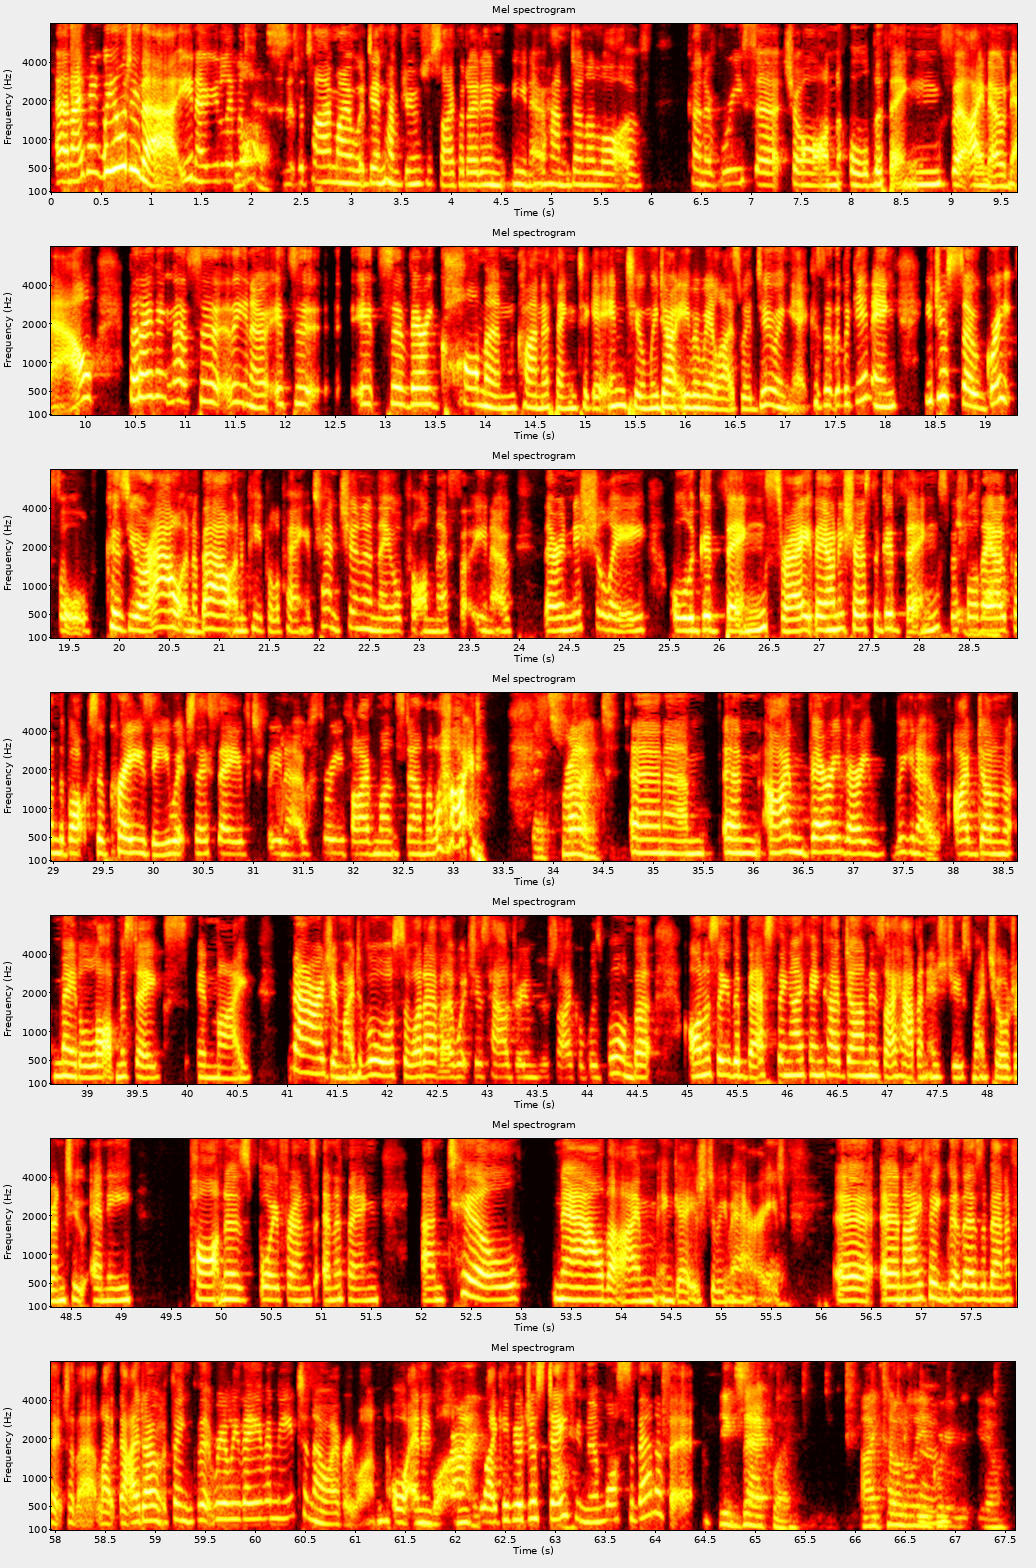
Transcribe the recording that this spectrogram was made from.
and I think we all do that. You know, you live yes. at the time I didn't have dreams recycled. I didn't, you know, hadn't done a lot of kind of research on all the things that I know now. But I think that's a, you know, it's a, it's a very common kind of thing to get into and we don't even realize we're doing it because at the beginning you're just so grateful because you're out and about and people are paying attention and they all put on their you know they're initially all the good things right they only show us the good things before exactly. they open the box of crazy which they saved you know three five months down the line that's right and um and i'm very very you know i've done made a lot of mistakes in my marriage in my divorce or whatever, which is how Dreams Recycled was born. But honestly, the best thing I think I've done is I haven't introduced my children to any partners, boyfriends, anything until now that I'm engaged to be married. Uh, and I think that there's a benefit to that. Like that, I don't think that really they even need to know everyone or anyone. Right. Like if you're just dating them, what's the benefit? Exactly. I totally agree with you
